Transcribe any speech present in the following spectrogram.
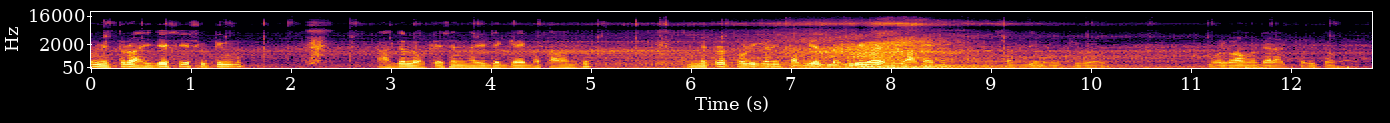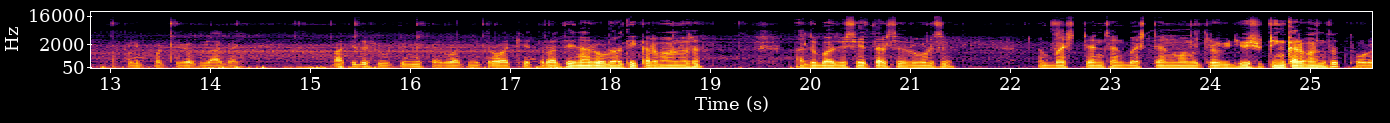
તો મિત્રો આવી જાય છીએ શૂટિંગનું આજે લોકેશન નવી જગ્યાએ બતાવવાનું હતું મિત્રો થોડી ઘણી તબિયત બદલી હોય એવું લાગે છે. શરદી ને એવું થયું એવું. બોલવામાં જરાક થોડી તો તકલીફ પડતી હોય એવું લાગે બાકી તો શૂટિંગની શરૂઆત મિત્રો આ ખેતરોથી ના રોડોથી કરવાનો છે. આજુબાજુ ખેતર છે, રોડ છે. બસ સ્ટેન્ડ છે બસ સ્ટેન્ડમાં મિત્રો વીડિયો શૂટિંગ કરવાનું છે. થોડો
